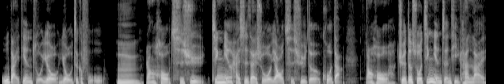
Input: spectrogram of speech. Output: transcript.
五百店左右有这个服务，嗯，然后持续今年还是在说要持续的扩大。然后觉得说，今年整体看来，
